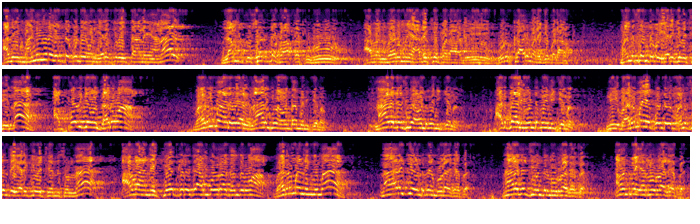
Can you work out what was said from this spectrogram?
அதை மனிதர்கள்ட்ட கொண்டு அவன் இறக்கி வைத்தானே ஆனால் லம் துஷர்த்த பாக்கத்துகு அவன் வறுமை அடைக்கப்படாது. ஒரு காலம் அடைக்கப்படாது. மனுஷன் போய் இறக்கி வச்சீங்கன்னா அப்போதைக்கு அவன் தருவான். வறுமை அடையாது. நாளைக்கு அவன்கிட்ட போய் நிக்கணும். நாளை கழிச்சு அவன் அவன்கிட்ட போய் நிக்கணும். அடுத்த நாள் இவன் போய் நிக்கணும். நீ வறுமையை கொண்டு மனுஷன் இறக்கி வச்சேன்னு சொன்னா அவன் என்னை கேட்கறதுக்கு ஐம்பது ரூபா தந்துருவான். வறுமை நீங்கம்மா நாளைக்கு அவன் ஐம்பது ரூபா கேட்பேன். நாளை கழிச்சு வந்து நூறு ரூபாய் கேட்பேன். அவன் போய் இருநூறு ரூபா கேட்பேன்.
